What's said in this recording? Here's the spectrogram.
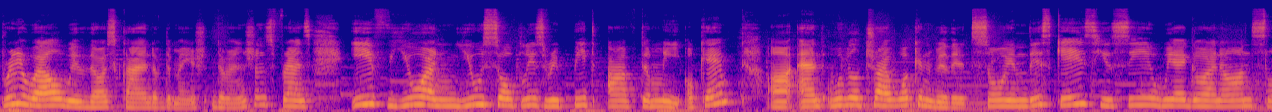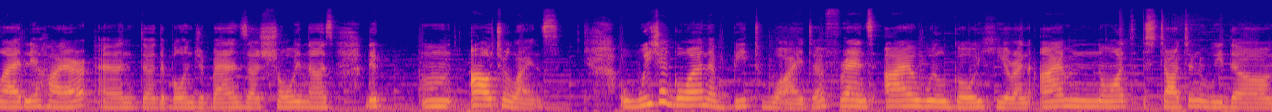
pretty well with those kind of dimensions. Friends if you are new so please repeat after me okay? Uh, and we will try working with it. So in this case you see we are going on slightly higher and uh, the Bollinger Bands are showing us the um, outer lines which are going a bit wider friends i will go here and i'm not starting with uh,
